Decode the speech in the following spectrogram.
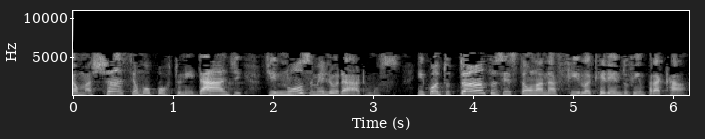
É uma chance, é uma oportunidade de nos melhorarmos, enquanto tantos estão lá na fila querendo vir para cá.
